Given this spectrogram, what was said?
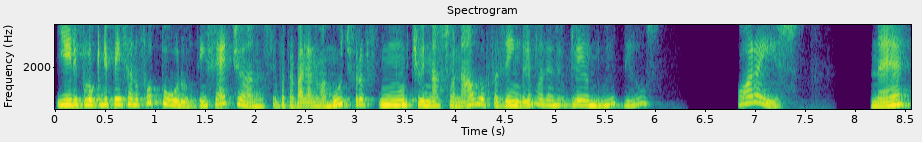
e ele falou que ele pensa no futuro. Tem sete anos. Eu vou trabalhar numa multinacional, vou fazer inglês, vou fazer. Eu falei, meu Deus, fora isso. Né?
